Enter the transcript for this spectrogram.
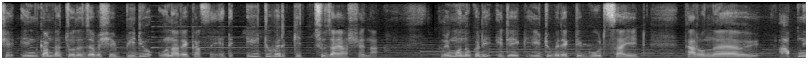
সেই ইনকামটা চলে যাবে সেই ভিডিও ওনারের কাছে। এতে ইউটিউবের কিচ্ছু যায় আসে না। আমি মনে করি এটি ইউটিউবের একটি গুড সাইট কারণ আপনি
